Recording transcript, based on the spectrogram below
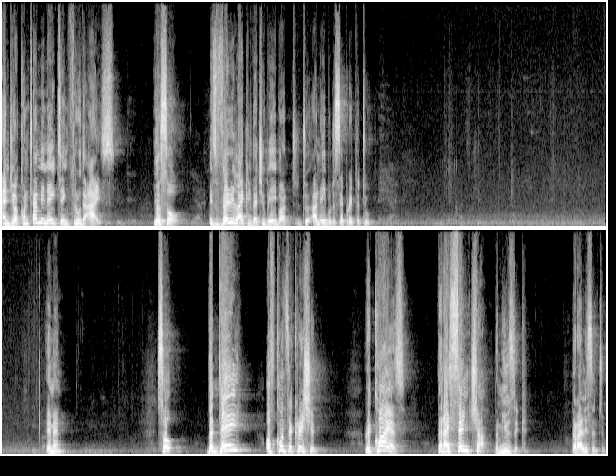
and you're contaminating through the eyes, your soul, it's very likely that you'll be able to, to unable to separate the two. Amen. So the day of consecration requires that I censure the music that I listen to,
